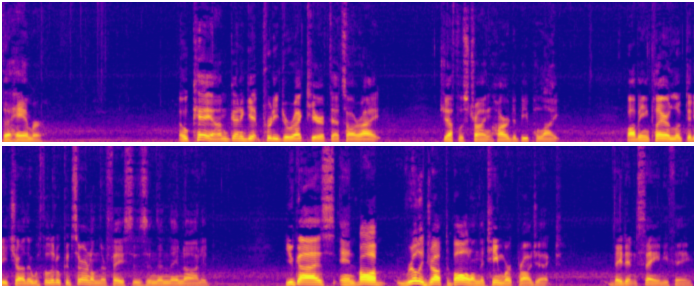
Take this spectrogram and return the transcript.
The hammer. Okay, I'm going to get pretty direct here if that's all right. Jeff was trying hard to be polite. Bobby and Claire looked at each other with a little concern on their faces and then they nodded you guys and Bob really dropped the ball on the teamwork project. They didn't say anything,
